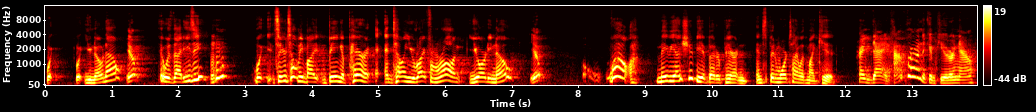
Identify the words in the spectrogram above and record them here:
What, what you know now? Yep. It was that easy? Mm-hmm. What, so you're telling me by being a parent and telling you right from wrong, you already know? Yep. Wow, maybe I should be a better parent and, spend more time with my kid. Hey, Daddy, can I play on the computer now?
